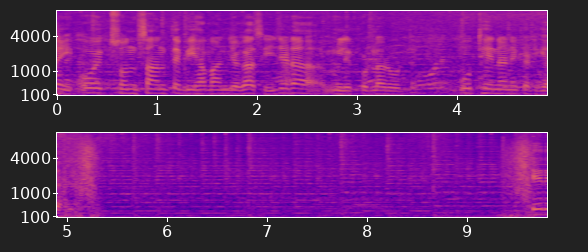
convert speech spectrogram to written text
ਨਹੀਂ, ਉਹ ਇੱਕ ਸੁਨਸਾਨ ਤੇ ਬੀਹਾਬਾਨ ਜਗ੍ਹਾ ਸੀ ਜਿਹੜਾ ਮਲੇਰਕੋਟਲਾ ਰੋਡ ਤੇ। ਉੱਥੇ ਇਹਨਾਂ ਨੇ ਕਟਿਆ। ਇਹ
